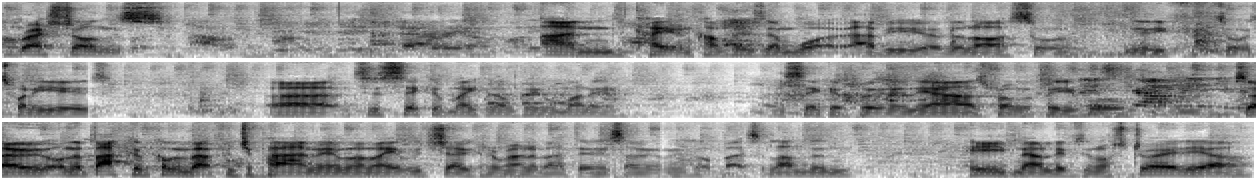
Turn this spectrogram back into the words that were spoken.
restaurants and catering companies and what have you over the last sort of nearly sort of 20 years, uh, just sick of making other people money. And sick of putting in the hours for other people. So on the back of coming back from Japan, me and my mate were joking around about doing something. When we got back to London. He now lives in Australia.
